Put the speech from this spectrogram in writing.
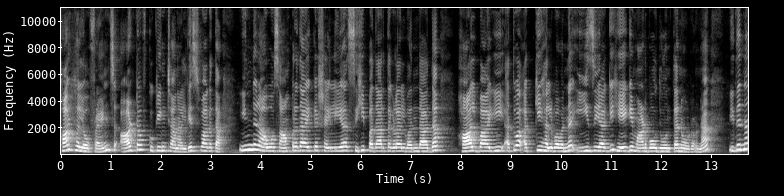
Hi hello friends art of cooking ಚಾನಲ್ಗೆ ಸ್ವಾಗತ. ಇಂದು ನಾವು ಸಾಂಪ್ರದಾಯಿಕ ಶೈಲಿಯ ಸಿಹಿ ಪದಾರ್ಥಗಳಲ್ಲಿ ಒಂದಾದ ಹಾಲ್ಬಾಯಿ ಅಥವಾ ಅಕ್ಕಿ ಹಲ್ವವನ್ನು ಈಸಿಯಾಗಿ ಹೇಗೆ ಮಾಡ್ಬೋದು ಅಂತ ನೋಡೋಣ. ಇದನ್ನು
